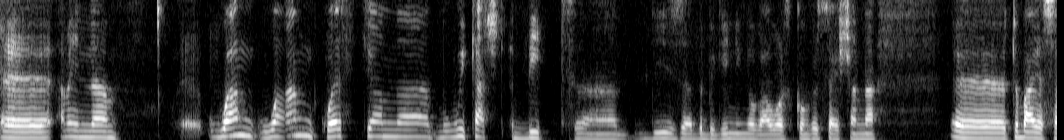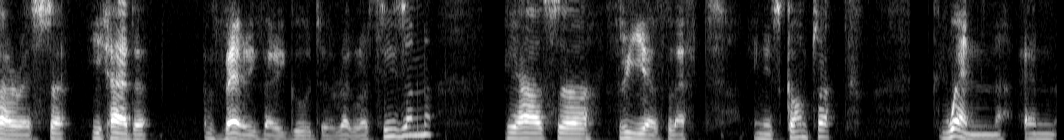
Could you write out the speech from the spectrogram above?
Uh, I mean, um, one one question uh, we touched a bit uh, this at the beginning of our conversation. Uh, Tobias Harris, he had a very very good regular season. He has three years left in his contract. When and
